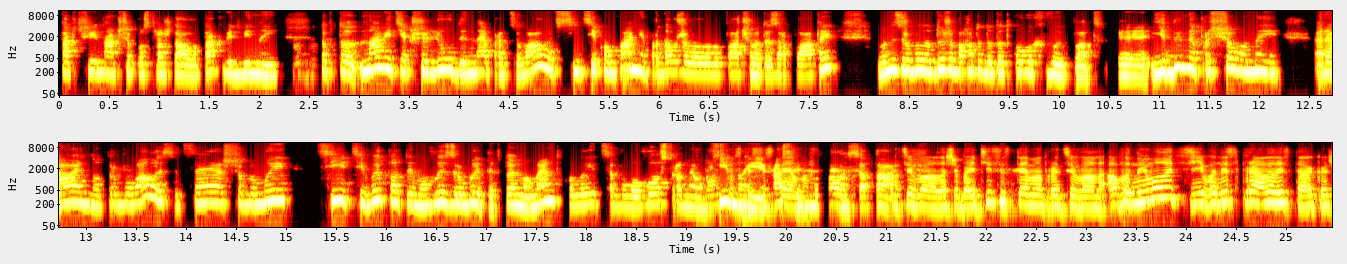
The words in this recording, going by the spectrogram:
так чи інакше постраждало так від війни, тобто, навіть якщо люди не працювали, всі ці компанії продовжували виплачувати зарплати. Вони зробили дуже багато додаткових виплат. Єдине про що вони реально турбувалися, це щоб ми ці ці виплати могли зробити в той момент, коли це було гостро необхідно, і якраз відбувалося так. Працювала, щоб it система працювала. А вони молодці, вони справились також.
